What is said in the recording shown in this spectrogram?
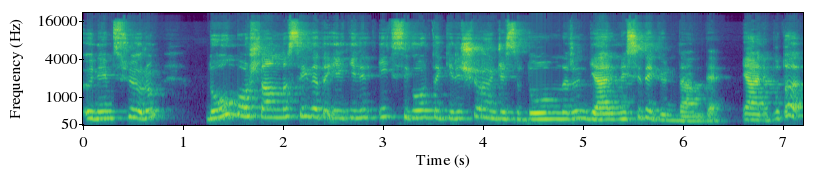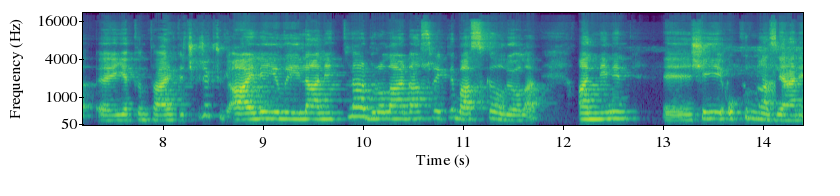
önemsiyorum. Doğum borçlanmasıyla da ilgili ilk sigorta girişi öncesi doğumların gelmesi de gündemde. Yani bu da e, yakın tarihte çıkacak. Çünkü aile yılı ilan ettiler. Buralardan sürekli baskı alıyorlar. Annenin e, şeyi okunmaz yani.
